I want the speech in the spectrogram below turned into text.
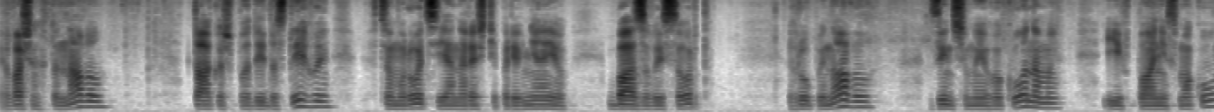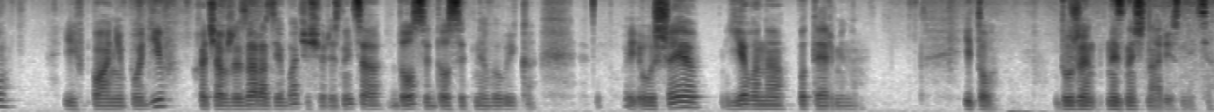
Вашингтон Навел. Також плоди достигли. В цьому році я нарешті порівняю базовий сорт групи Навел з іншими його клонами і в плані смаку, і в плані плодів. Хоча вже зараз я бачу, що різниця досить-досить невелика. Лише є вона по терміну. І то дуже незначна різниця.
